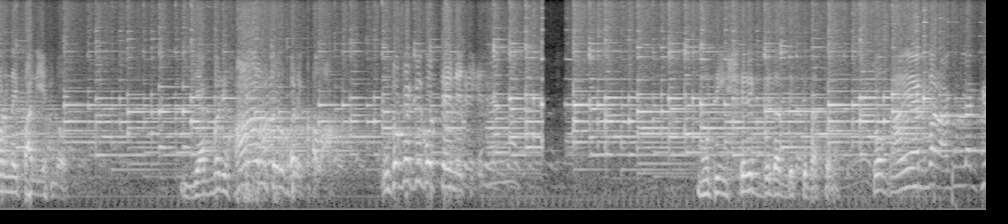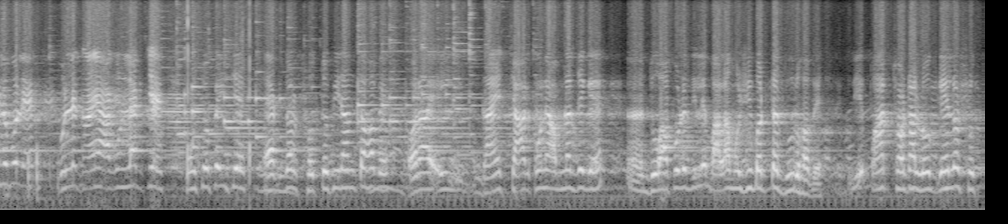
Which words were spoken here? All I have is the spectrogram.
করে নাই পালিয়ে এলো। একবারই হারাম তোর ঘরে খাওয়া। উটোকে কি করতে এনেছি? মোটেই সেরেক বেদার দেখতে পাচ্ছ না। তো গায়ে একবার আগুন লাগছিল বলে? বললে গায়ে আগুন লাগছে পৌঁছো পেয়েছে একদল সত্য আনতে হবে। ওরা এই গায়ের চার কোণে আপনার জেগে দোয়া পড়ে দিলে বালা মুসিবতটা দূর হবে। দিয়ে পাঁচ, ছটা লোক গেল সত্য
